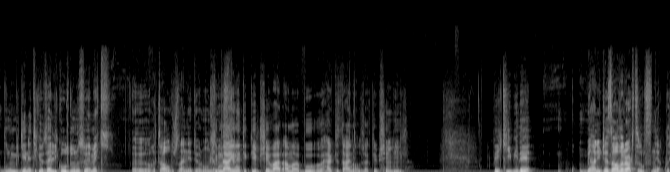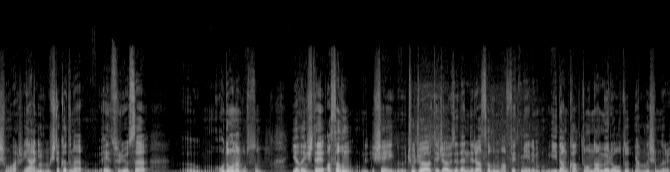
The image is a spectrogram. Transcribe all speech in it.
bunun bir genetik özellik olduğunu söylemek e, hata olur zannediyorum. Onu Kriminal genetik diye bir şey var ama bu herkes de aynı olacak diye bir şey Hı-hı. değil. Peki bir de yani cezalar artırılsın yaklaşımı var. Yani Hı-hı. işte kadına el sürüyorsa e, o da ona vursun. Ya da işte asalım şey çocuğa tecavüz edenleri asalım affetmeyelim. İdam kalktı ondan böyle oldu yaklaşımları.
